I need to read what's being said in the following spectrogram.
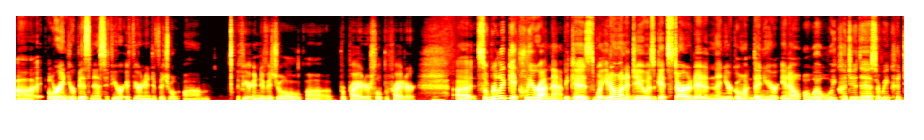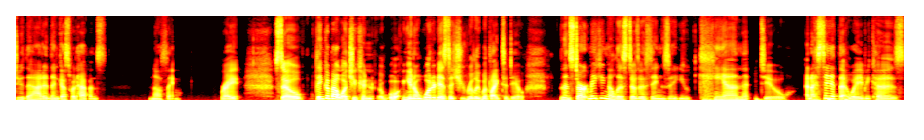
uh, or in your business if you're if you're an individual um, if you're individual uh, proprietor, sole proprietor. Uh, so really get clear on that because what you don't want to do is get started and then you're going, then you're, you know, oh, well, we could do this or we could do that. And then guess what happens? Nothing. Right. So think about what you can, you know, what it is that you really would like to do. And then start making a list of the things that you can do. And I say it that way because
